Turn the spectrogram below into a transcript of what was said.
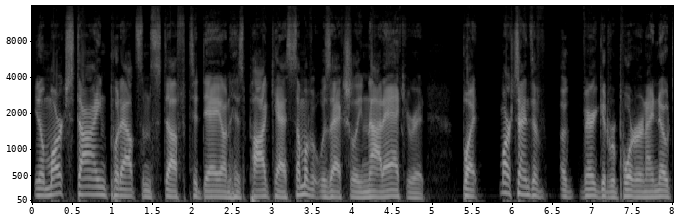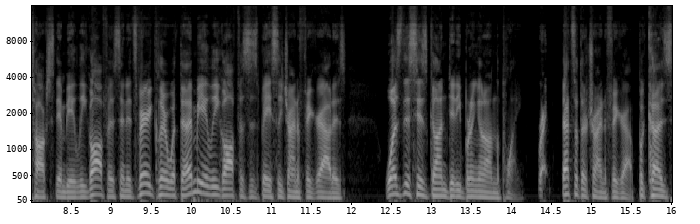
You know, Mark Stein put out some stuff today on his podcast. Some of it was actually not accurate, but Mark Stein's a, a very good reporter, and I know talks to the NBA league office, and it's very clear what the NBA league office is basically trying to figure out is was this his gun? Did he bring it on the plane? Right. That's what they're trying to figure out because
